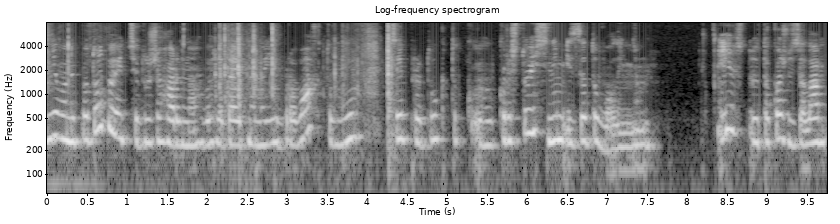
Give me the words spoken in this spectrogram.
Мені вони подобаються, дуже гарно виглядають на моїх бровах, тому цей продукт е, користуюсь ним із задоволенням. І е, також взяла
